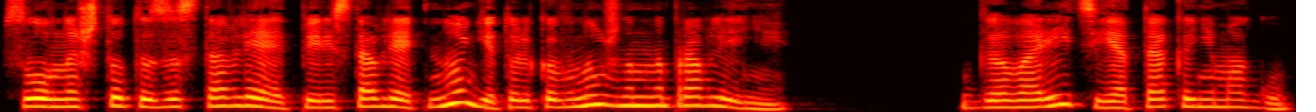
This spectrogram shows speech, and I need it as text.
Словно что-то заставляет переставлять ноги только в нужном направлении. Говорить я так и не могу.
